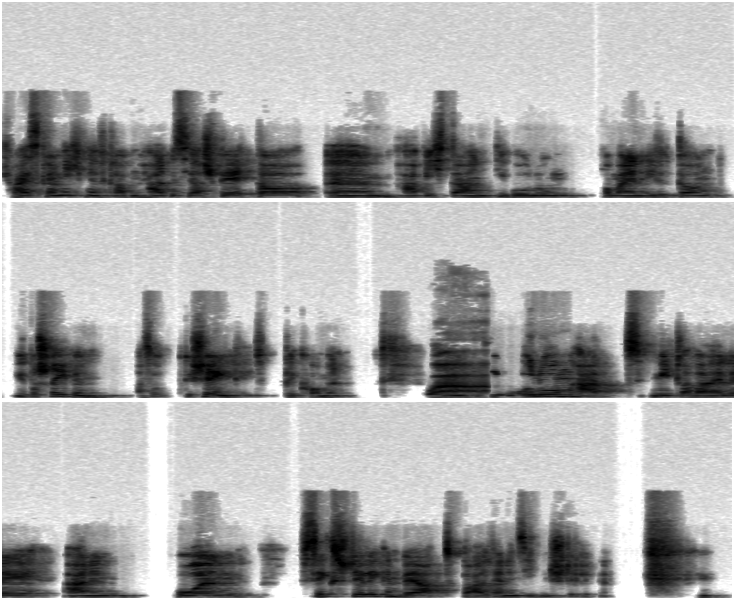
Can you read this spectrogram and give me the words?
ich weiß gar nicht mehr, ich glaube ein halbes Jahr später ähm, habe ich dann die Wohnung von meinen Eltern überschrieben, also geschenkt bekommen. Wow. Die Wohnung hat mittlerweile einen hohen sechsstelligen Wert, bald einen siebenstelligen.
